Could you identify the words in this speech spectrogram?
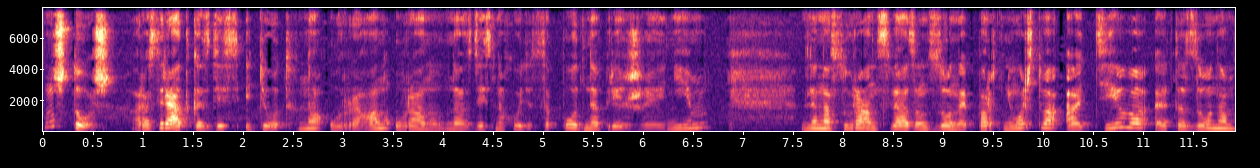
Ну что ж, разрядка здесь идет на уран. Уран у нас здесь находится под напряжением. Для нас уран связан с зоной партнерства, а дева это зона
